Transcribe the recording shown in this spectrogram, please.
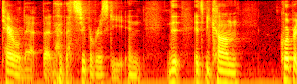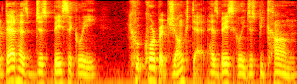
terrible debt that that's super risky, and it's become corporate debt has just basically co- corporate junk debt has basically just become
